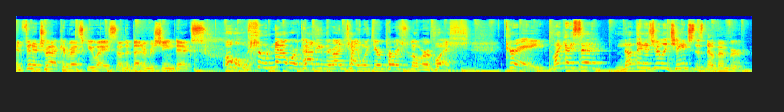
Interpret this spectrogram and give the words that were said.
Infinitrack and Rescue Ace are the better machine decks. Oh, so now we're padding the runtime with your personal requests. Great. Like I said, nothing has really changed this November.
